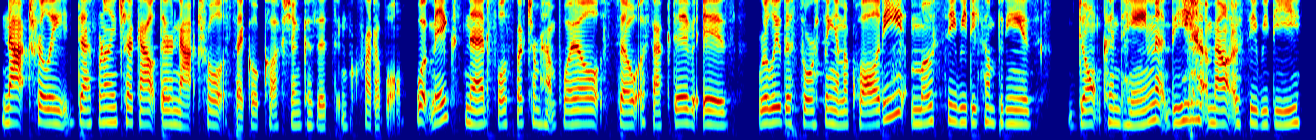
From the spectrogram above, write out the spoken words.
naturally, definitely check out their natural cycle collection because it's incredible. What makes Ned full spectrum hemp oil so effective is really the sourcing and the quality. Most CBD companies don't contain the amount of CBD,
